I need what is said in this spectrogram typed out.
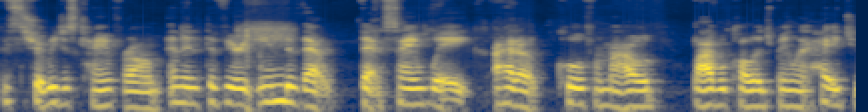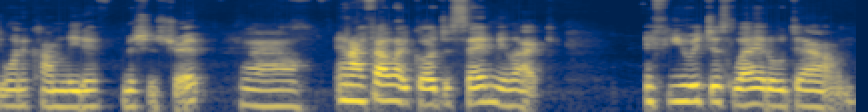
this trip we just came from. And then at the very end of that that same week, I had a call from my old Bible college being like, hey, do you want to come lead a missions trip? Wow. And I felt like God just saying to me, like, if you would just lay it all down,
